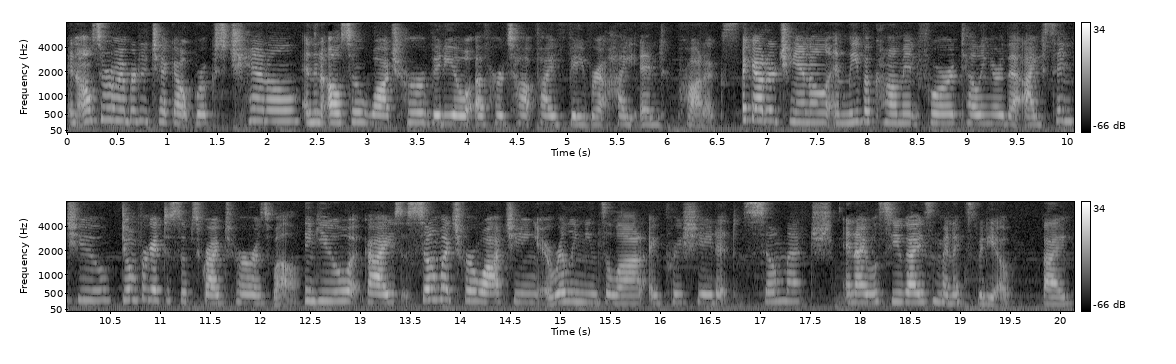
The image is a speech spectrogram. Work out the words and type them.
And also remember to check out Brooke's channel and then also watch her video of her top 5 favorite high-end products. Check out her channel and leave a comment for telling her that I sent you. Don't forget to subscribe to her as well. Thank you guys so much for watching. It really means a lot. I appreciate it so much. And I will see you guys in my next video. Bye.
